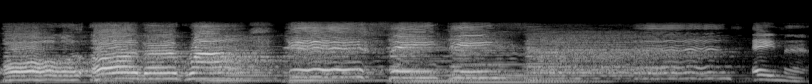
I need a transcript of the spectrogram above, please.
all other ground is sinking sand. Amen.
